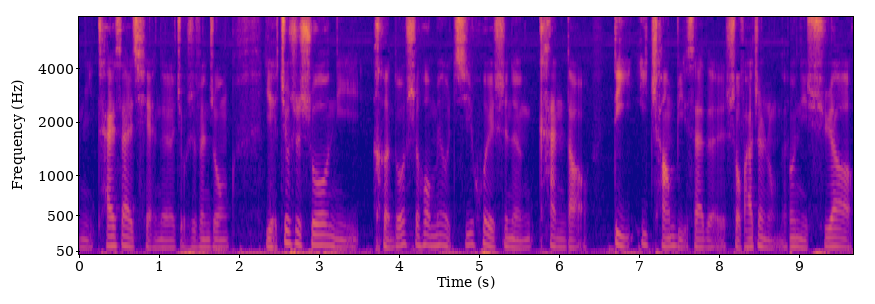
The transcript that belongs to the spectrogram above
你开赛前的九十分钟，也就是说，你很多时候没有机会是能看到。第一场比赛的首发阵容的，你需要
